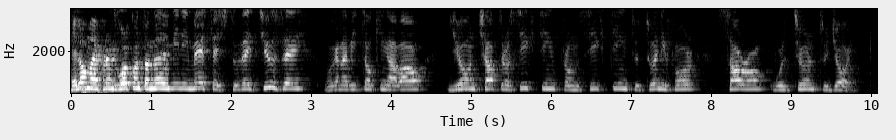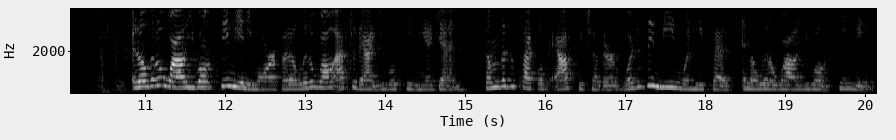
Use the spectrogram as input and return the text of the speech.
Hello, my friends. Welcome to another mini message. Today, Tuesday, we're going to be talking about John chapter 16, from 16 to 24. Sorrow will turn to joy. In a little while you won't see me anymore, but a little while after that you will see me again. Some of the disciples asked each other, What does he mean when he says, In a little while you won't see me,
